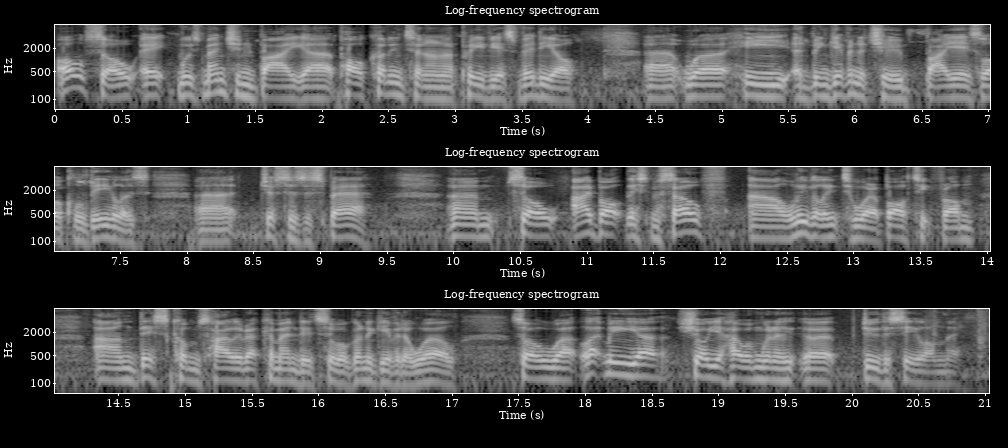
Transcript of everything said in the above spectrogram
also it was mentioned by uh, Paul Cuddington on a previous video uh, where he had been given a tube by his local dealers uh, just as a spare um, so I bought this myself. I'll leave a link to where I bought it from and this comes highly recommended so we're going to give it a whirl. So uh, let me uh, show you how I'm going to do the seal on this.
